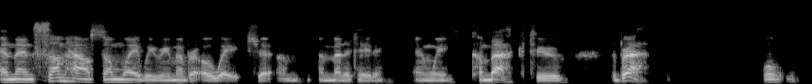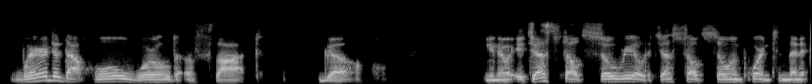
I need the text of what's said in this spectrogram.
And then somehow, some way we remember, oh wait, shit, I'm I'm meditating. And we come back to the breath. Well, where did that whole world of thought go? You know, it just felt so real. It just felt so important. And then it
